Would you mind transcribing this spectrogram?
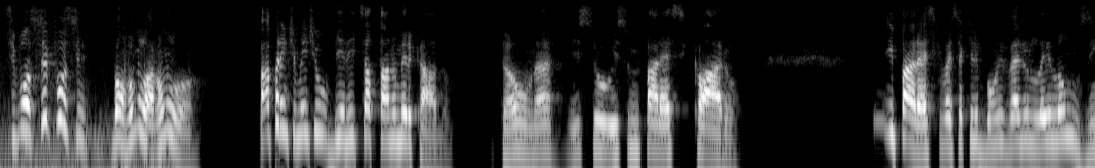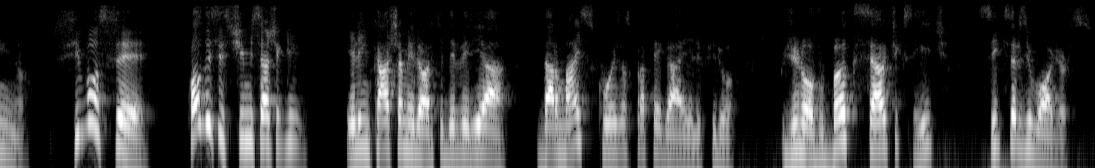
Se você fosse. Bom, vamos lá, vamos. Aparentemente o Bielitsa tá no mercado. Então, né, isso, isso me parece claro. E parece que vai ser aquele bom e velho leilãozinho. Se você. Qual desses times você acha que ele encaixa melhor, que deveria dar mais coisas para pegar ele, Firo? De novo, Bucks, Celtics, Heat, Sixers e Warriors.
